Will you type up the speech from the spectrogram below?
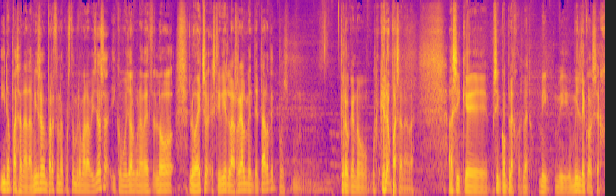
Y no pasa nada. A mí eso me parece una costumbre maravillosa, y como yo alguna vez lo, lo he hecho, escribirlas realmente tarde, pues mm, creo que no, que no pasa nada. Así que sin complejos, Vero, mi, mi humilde consejo.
